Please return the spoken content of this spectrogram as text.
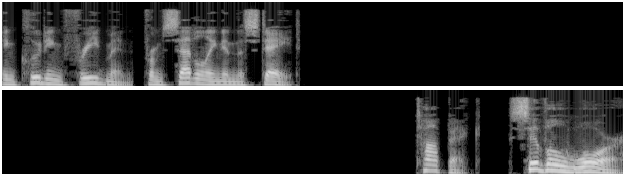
including freedmen, from settling in the state. Civil War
